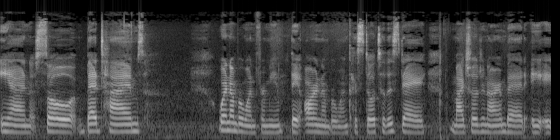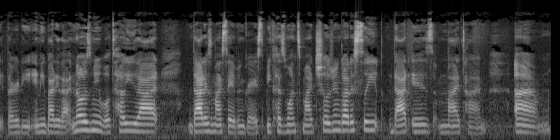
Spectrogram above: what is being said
And so bedtimes were number one for me. They are number one because still to this day, my children are in bed 8 8:30. Anybody that knows me will tell you that. That is my saving grace because once my children go to sleep, that is my time. Um,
